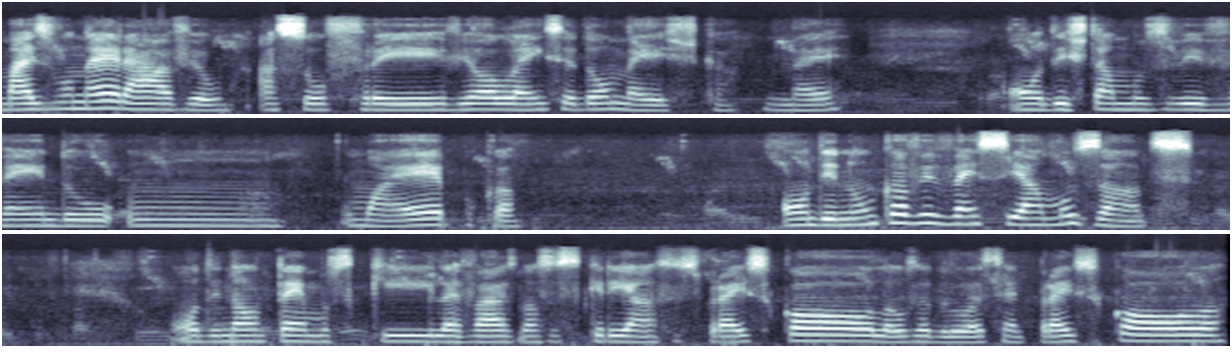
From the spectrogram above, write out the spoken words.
mais vulnerável a sofrer violência doméstica, né? Onde estamos vivendo um, uma época onde nunca vivenciamos antes, onde não temos que levar as nossas crianças para a escola, os adolescentes para a escola,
